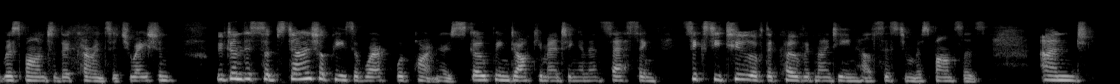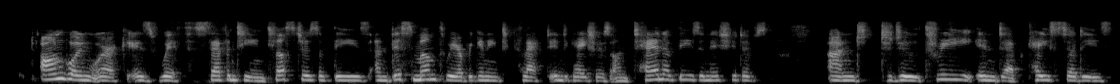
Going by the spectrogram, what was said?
respond to the current situation. We've done this substantial piece of work with partners, scoping, documenting, and assessing 62 of the COVID 19 health system responses. And ongoing work is with 17 clusters of these. And this month, we are beginning to collect indicators on 10 of these initiatives and to do three in depth case studies.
